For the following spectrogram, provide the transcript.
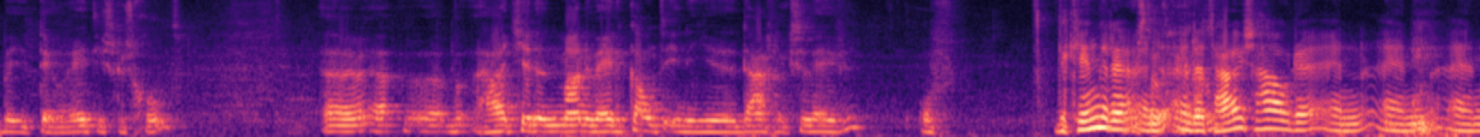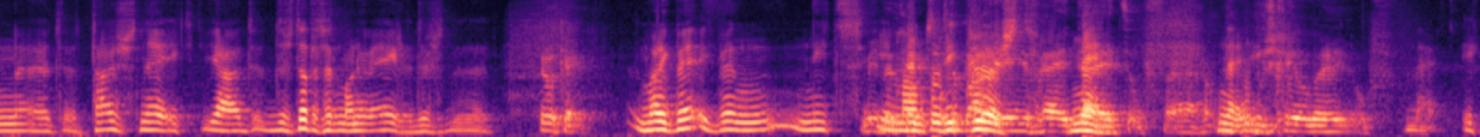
ben je theoretisch geschoold. Eh, had je een manuele kant in in je dagelijkse leven? Of, De kinderen en, en het huishouden en, en, en het thuis, nee, ik, ja, dus dat is het manuele. Dus, oké, maar ik ben, ik ben niet iemand die pottenbakker in klust. je vrije Nee. tijd of, uh, of Nee, ik- of... Nee, ik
